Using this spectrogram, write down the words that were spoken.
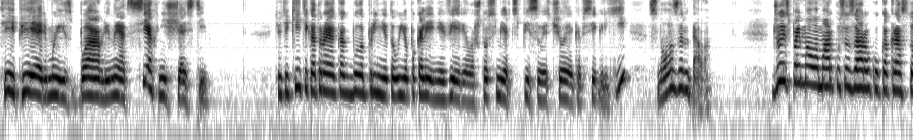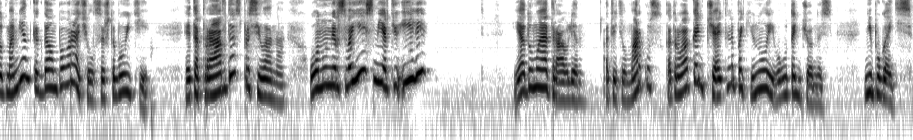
Теперь мы избавлены от всех несчастий. Тетя Кити, которая, как было принято у ее поколения, верила, что смерть списывает с человека все грехи, снова зарыдала. Джойс поймала Маркуса за руку как раз в тот момент, когда он поворачивался, чтобы уйти. «Это правда?» – спросила она. «Он умер своей смертью или...» «Я думаю, отравлен», – ответил Маркус, которого окончательно покинула его утонченность. «Не пугайтесь».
